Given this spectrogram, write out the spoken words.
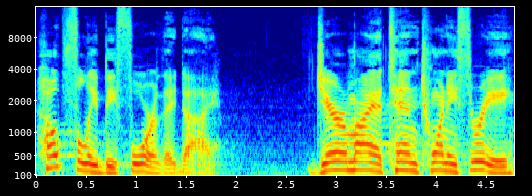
Hopefully, before they die. Jeremiah 10 23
